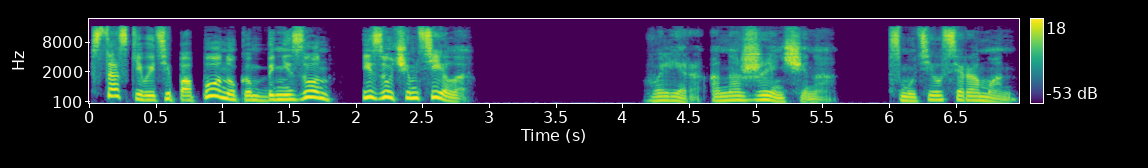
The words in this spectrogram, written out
Стаскивайте попону, комбинезон, изучим тело». «Валера, она женщина», — смутился Роман.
